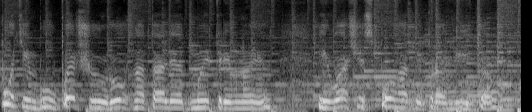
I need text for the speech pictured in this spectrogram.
Потім був перший урок з Наталією Дмитрівною і ваші спогади про літо. –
